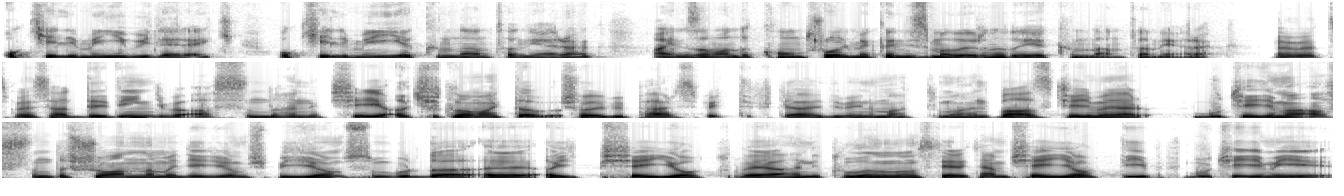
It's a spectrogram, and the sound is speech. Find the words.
O kelimeyi bilerek, o kelimeyi yakından tanıyarak, aynı zamanda kontrol mekanizmalarını da yakından tanıyarak. Evet mesela dediğin gibi aslında hani şeyi açıklamak da şöyle bir perspektif geldi benim aklıma. Hani bazı kelimeler bu kelime aslında şu anlama geliyormuş biliyor musun? Burada e, ayıp bir şey yok veya hani kullanılması gereken bir şey yok deyip bu kelimeyi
